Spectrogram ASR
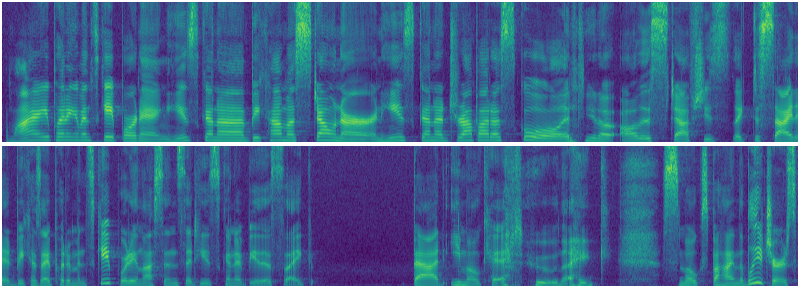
why are you putting him in skateboarding? He's gonna become a stoner and he's gonna drop out of school and you know, all this stuff. She's like decided because I put him in skateboarding lessons that he's gonna be this like bad emo kid who like smokes behind the bleachers.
